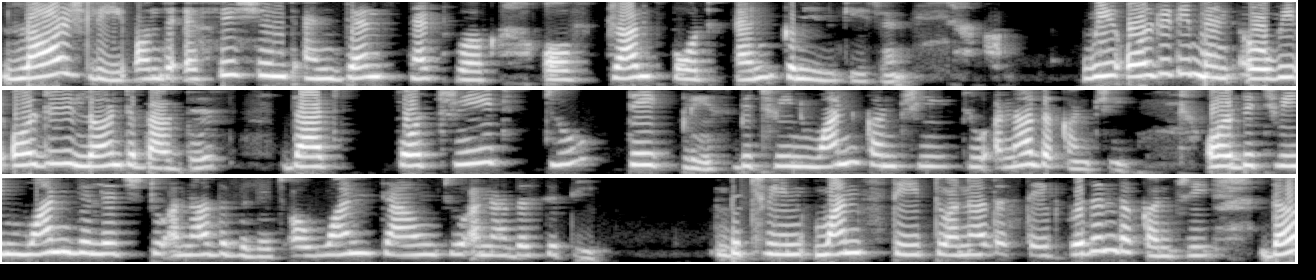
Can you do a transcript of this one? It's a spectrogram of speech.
largely on the efficient and dense network of transport and communication. We already uh, we already learned about this that for trade to take place between one country to another country or between one village to another village or one town to another city between one state to another state within the country, the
